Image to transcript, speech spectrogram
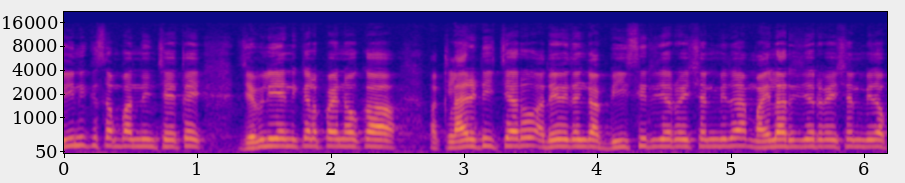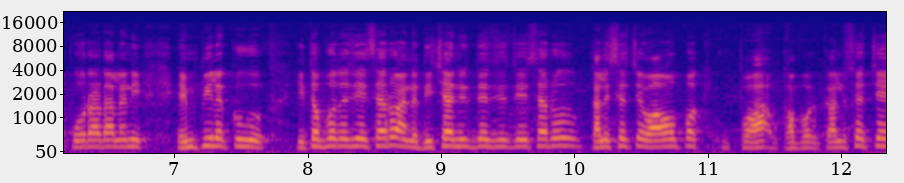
దీనికి సంబంధించి అయితే జమిలీ ఎన్నికలపైన ఒక క్లారిటీ ఇచ్చారు. అదేవిధంగా బీసీ రిజర్వేషన్ మీద మహిళా రిజర్వేషన్ మీద పోరాడాలని ఎంపీలకు హితబోధ చేశారు. ఆయన దిశానిర్దేశం చేశారు. కలిసి వచ్చే వామప కలిసి వచ్చే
